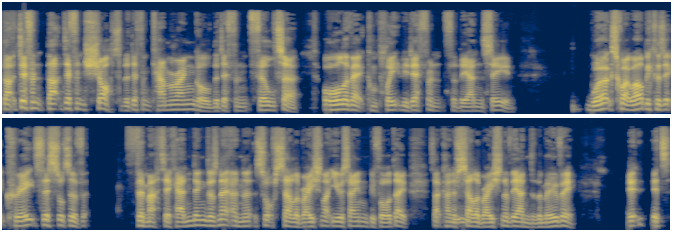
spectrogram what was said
that different that different shot, the different camera angle, the different filter, all of it completely different for the end scene works quite well because it creates this sort of thematic ending, doesn't it? And a sort of celebration, like you were saying before, Dave. It's that kind of Mm. celebration of the end of the movie. It, it's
